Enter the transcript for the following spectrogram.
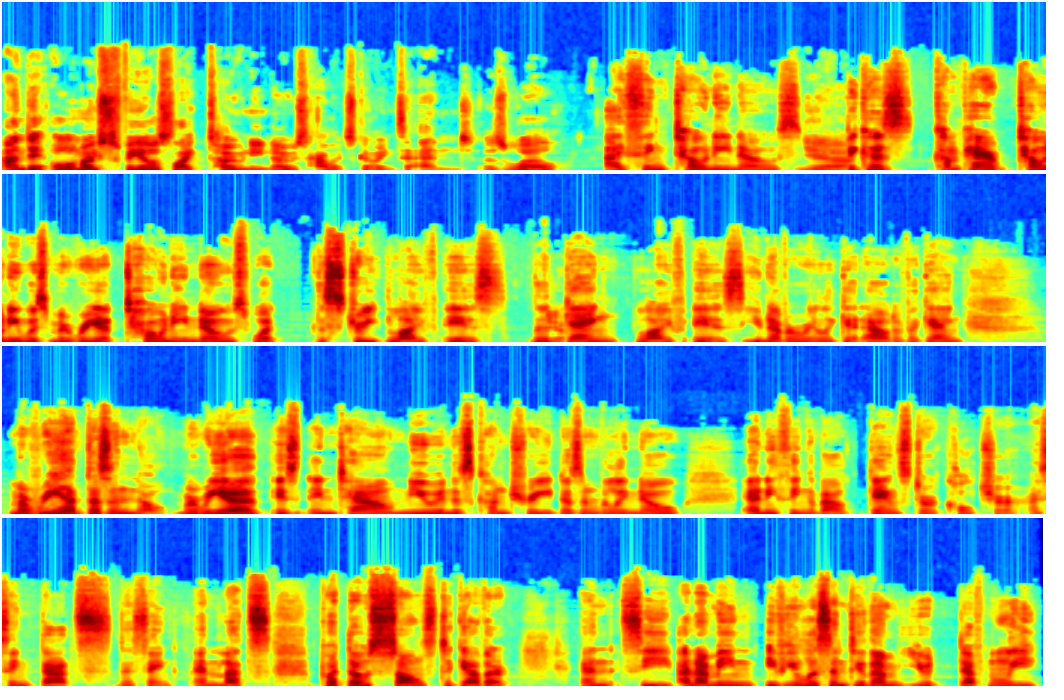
And it almost feels like Tony knows how it's going to end as well. I think Tony knows. Yeah. Because compare Tony with Maria, Tony knows what the street life is, the Yeah. gang life is. You never really get out of a gang. Maria doesn't know. Maria is in town, new in this country, doesn't really know anything about gangster culture. I think that's the thing. And let's put those songs together and see. And I mean, if you listen to them, you definitely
